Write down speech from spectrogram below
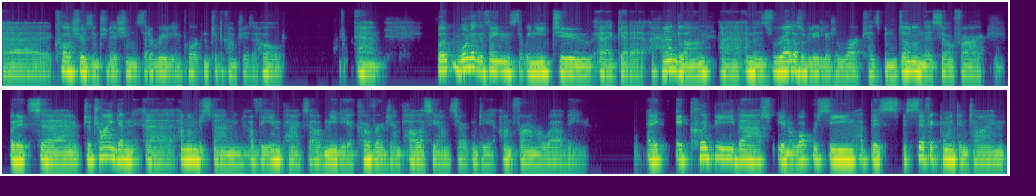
uh, cultures and traditions that are really important to the country as a whole. Um, but one of the things that we need to uh, get a, a, handle on, uh, and there's relatively little work has been done on this so far, but it's uh, to try and get an, uh, an, understanding of the impacts of media coverage and policy uncertainty on farmer well-being. It, it could be that you know what we're seeing at this specific point in time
